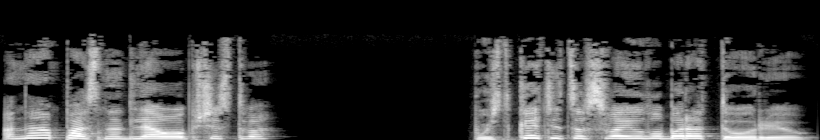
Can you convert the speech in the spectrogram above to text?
«Она опасна для общества». «Пусть катится в свою лабораторию»,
